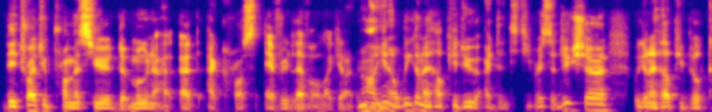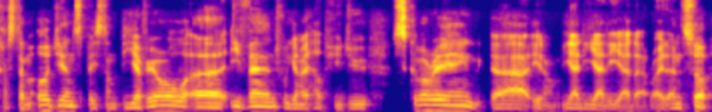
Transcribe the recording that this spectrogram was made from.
they try to promise you the moon at, at across every level. Like you're like mm-hmm. oh you mm-hmm. know we're going to help you do identity resolution we're going to help you build custom audience based on behavioral uh, event. We're going to help you do scoring uh, you know yada yada yada right? And so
